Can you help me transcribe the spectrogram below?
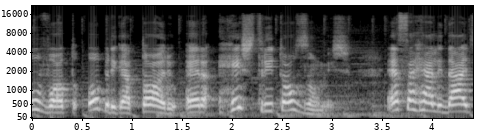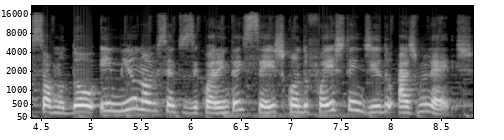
o voto obrigatório era restrito aos homens. Essa realidade só mudou em 1946, quando foi estendido às mulheres.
